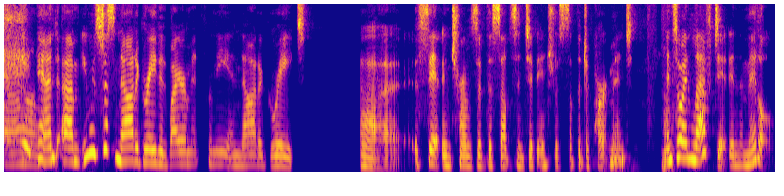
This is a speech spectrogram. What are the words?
Wow. And um, it was just not a great environment for me and not a great uh, fit in terms of the substantive interests of the department. And so I left it in the middle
